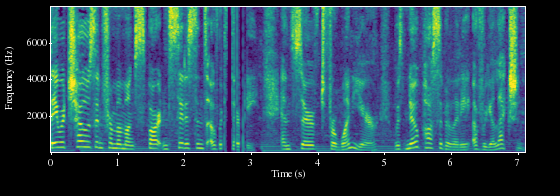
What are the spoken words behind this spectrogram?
They were chosen from amongst Spartan citizens over 30 and served for one year with no possibility of re-election.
